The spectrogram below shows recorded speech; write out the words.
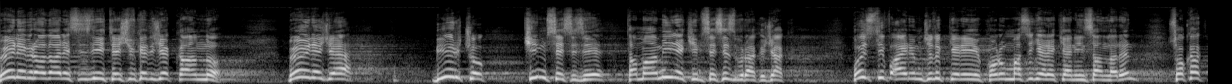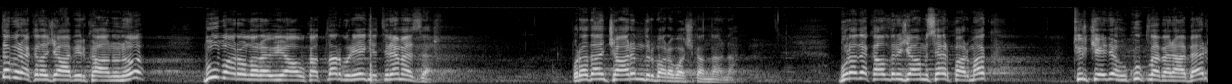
böyle bir adaletsizliği teşvik edecek kanunu, böylece birçok kimsesizi tamamıyla kimsesiz bırakacak. Pozitif ayrımcılık gereği korunması gereken insanların sokakta bırakılacağı bir kanunu bu barolara üye avukatlar buraya getiremezler. Buradan çağrımdır baro başkanlarına. Burada kaldıracağımız her parmak Türkiye'de hukukla beraber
